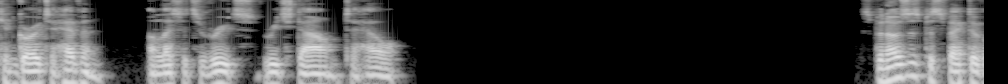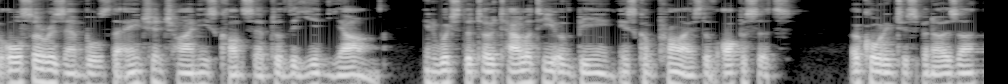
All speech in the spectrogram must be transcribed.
can grow to heaven unless its roots reach down to hell. Spinoza's perspective also resembles the ancient Chinese concept of the yin yang, in which the totality of being is comprised of opposites According to Spinoza,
